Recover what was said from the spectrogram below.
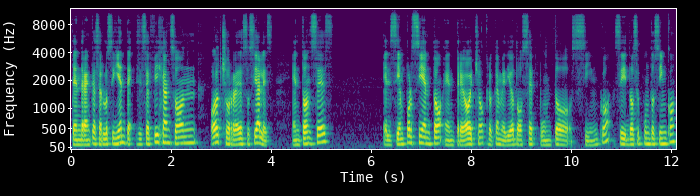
Tendrán que hacer lo siguiente. Si se fijan son ocho redes sociales. Entonces el 100% entre 8 creo que me dio 12.5. Sí, 12.5.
